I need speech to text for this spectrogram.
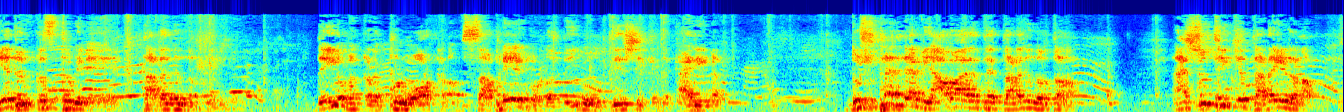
എതിർ ക്രിസ്തുവിനെ തടഞ്ഞു നിർത്തിയിരിക്കുന്നത്. ദൈവമക്കൾ എപ്പോഴും ഓർക്കണം സഭയെ കൊണ്ട് ദൈവം ഉദ്ദേശിക്കുന്ന കാര്യങ്ങൾ. ദുഷ്ടന്റെ വ്യാപാരത്തെ തടഞ്ഞു നിർത്തണം. അശുദ്ധിക്ക് തടയിടണം.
